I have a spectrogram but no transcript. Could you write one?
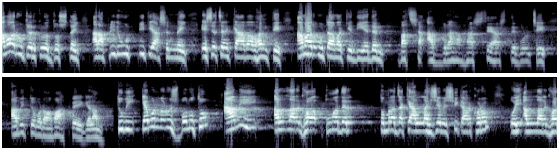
আমার উটের কোনো দোষ নেই। আর আপনি তো উট নিতে আসেন নাই, এসেছেন কাবা ভাঙতে। আমার উট আমাকে দিয়ে দেন। বাদশাহ আব্রাহা হাসতে হাসতে বলছে, আমি তো বড় অবাক হয়ে গেলাম। তুমি কেমন মানুষ বলো তো? আমি আল্লাহর ঘর, তোমাদের, তোমরা যাকে আল্লাহ হিসেবে স্বীকার করো, ওই আল্লাহর ঘর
